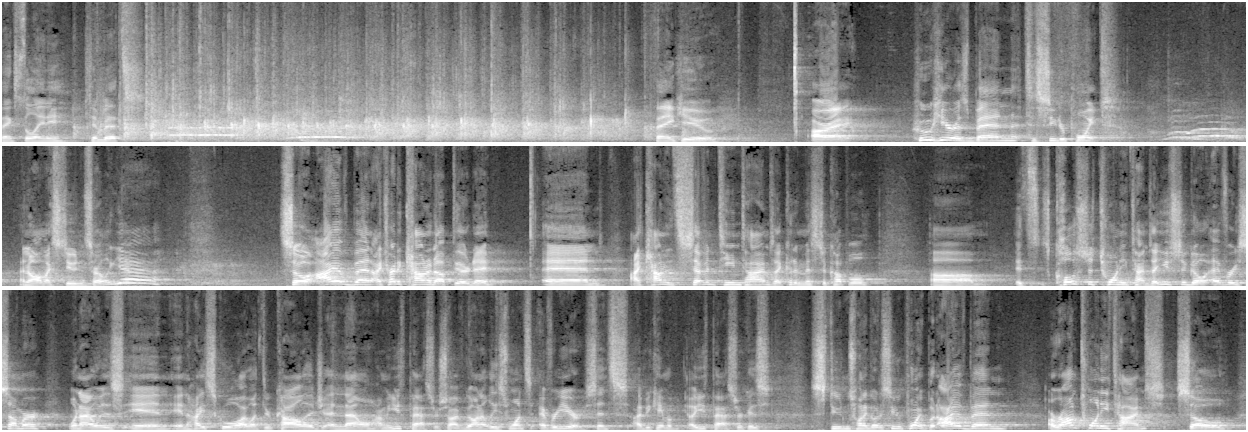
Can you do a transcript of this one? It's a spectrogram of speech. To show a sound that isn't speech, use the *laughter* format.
Thanks, Delaney. Timbits. Thank you. All right. Who here has been to Cedar Point? And all my students are like, yeah. So I have been, I tried to count it up the other day, and I counted 17 times. I could have missed a couple. Um, it's, close to 20 times. I used to go every summer when I was in, in high school. I went through college, and now I'm a youth pastor. So I've gone at least once every year since I became a, a youth pastor because students want to go to Cedar Point. But I have been around 20 times, so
